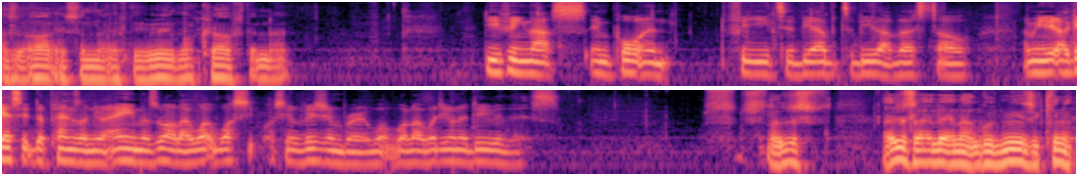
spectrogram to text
as an artist and that, if they rate my craft and that. Do you think that's important for you to be able to be that versatile? I mean, I guess it depends on your aim as well. Like, what what's what's your vision, bro? What what like, what do you want to do with this? I just, I just like letting out good music, innit?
